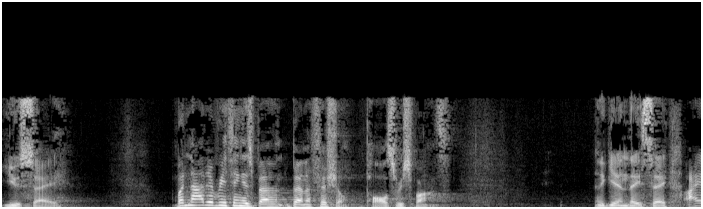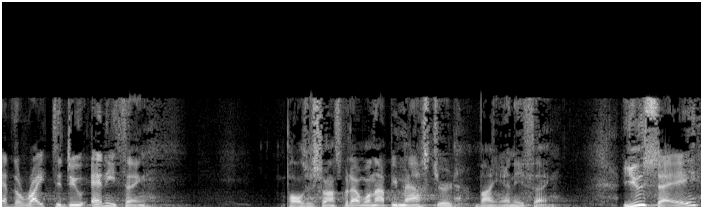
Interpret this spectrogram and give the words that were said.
you say. But not everything is beneficial, Paul's response. And again, they say, I have the right to do anything, Paul's response, but I will not be mastered by anything. You say,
